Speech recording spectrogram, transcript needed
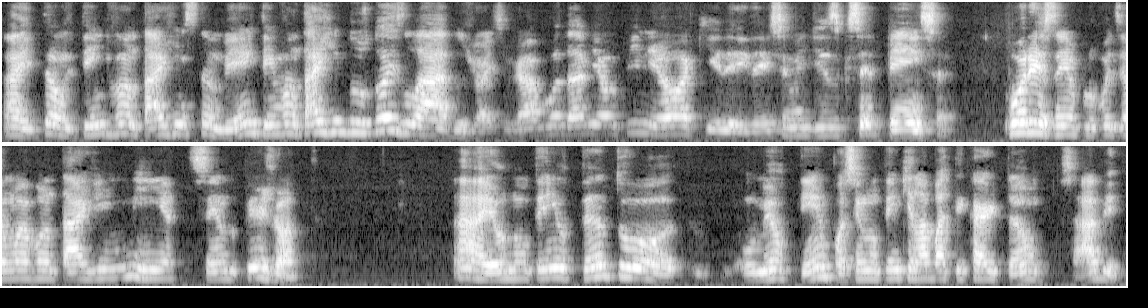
Ah, então, tem vantagens também, tem vantagem dos dois lados, Joyce. Já vou dar minha opinião aqui, daí você me diz o que você pensa. Por exemplo, vou dizer uma vantagem minha, sendo PJ. Ah, eu não tenho tanto o meu tempo, assim, eu não tenho que ir lá bater cartão, sabe?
